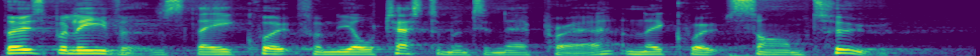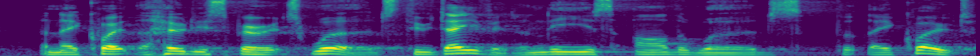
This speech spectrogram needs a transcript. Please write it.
Those believers, they quote from the Old Testament in their prayer, and they quote Psalm 2, and they quote the Holy Spirit's words through David, and these are the words that they quote.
